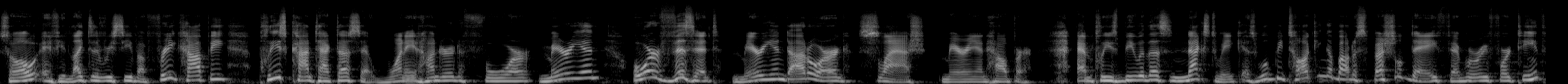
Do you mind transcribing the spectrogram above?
So if you'd like to receive a free copy, please contact us at 1-800-4-MARIAN or visit marian.org slash Marian Helper. And please be with us next week as we'll be talking about a special day, February 14th,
